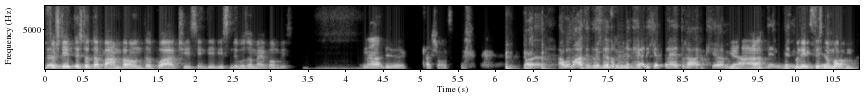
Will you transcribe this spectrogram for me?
Versteht das schon der Bamba und der Boachi? Sind die, wissen die, was ein Maibaum ist? Na, die, keine Chance. Aber Martin, das wäre doch ein herrlicher Beitrag. Ähm, ja, wenn, wenn, wir nächstes Jahr machen.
